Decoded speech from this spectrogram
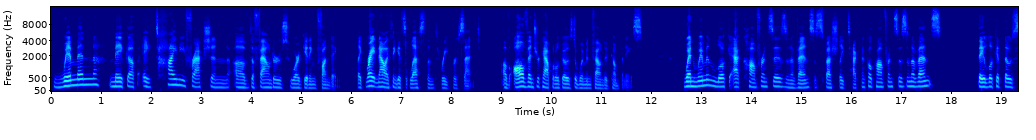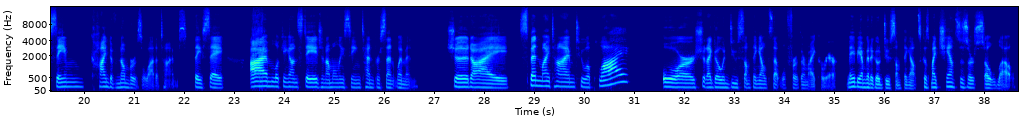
women make up a tiny fraction of the founders who are getting funding. Like right now, I think it's less than 3% of all venture capital goes to women founded companies. When women look at conferences and events, especially technical conferences and events, they look at those same kind of numbers a lot of times. They say, I'm looking on stage and I'm only seeing 10% women. Should I spend my time to apply or should I go and do something else that will further my career? Maybe I'm going to go do something else because my chances are so low.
